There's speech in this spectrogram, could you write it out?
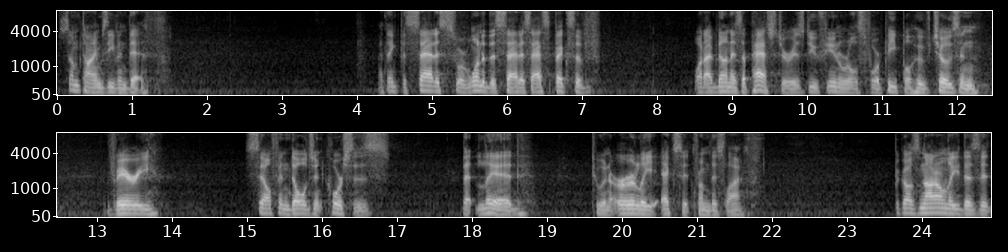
sometimes even death. I think the saddest, or one of the saddest aspects of what I've done as a pastor is do funerals for people who've chosen very self indulgent courses that led to an early exit from this life. Because not only does it,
